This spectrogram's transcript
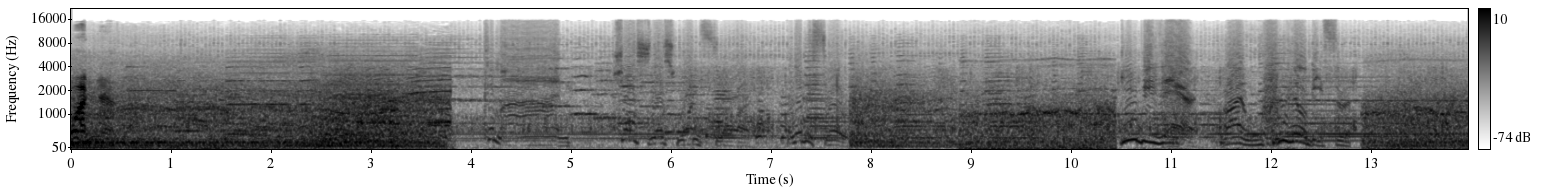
What now? Come on. Just this one floor. And it'll be through. You be there, or I will be through.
